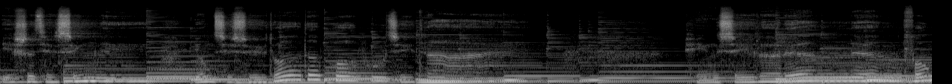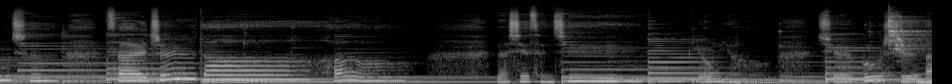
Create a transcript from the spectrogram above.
一时间心里涌起许多的迫不及待。平息了连连风尘，才知道那些曾经拥有却不是爱。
